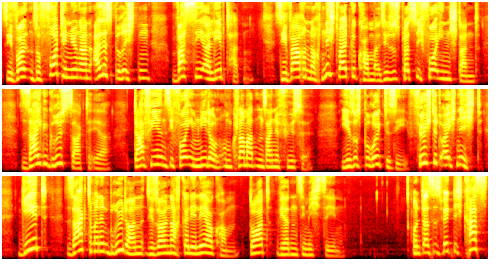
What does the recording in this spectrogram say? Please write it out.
Sie wollten sofort den Jüngern alles berichten, was sie erlebt hatten. Sie waren noch nicht weit gekommen, als Jesus plötzlich vor ihnen stand. Sei gegrüßt, sagte er. Da fielen sie vor ihm nieder und umklammerten seine Füße. Jesus beruhigte sie. Fürchtet euch nicht. Geht, sagte meinen Brüdern, sie sollen nach Galiläa kommen. Dort werden sie mich sehen. Und das ist wirklich krass,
